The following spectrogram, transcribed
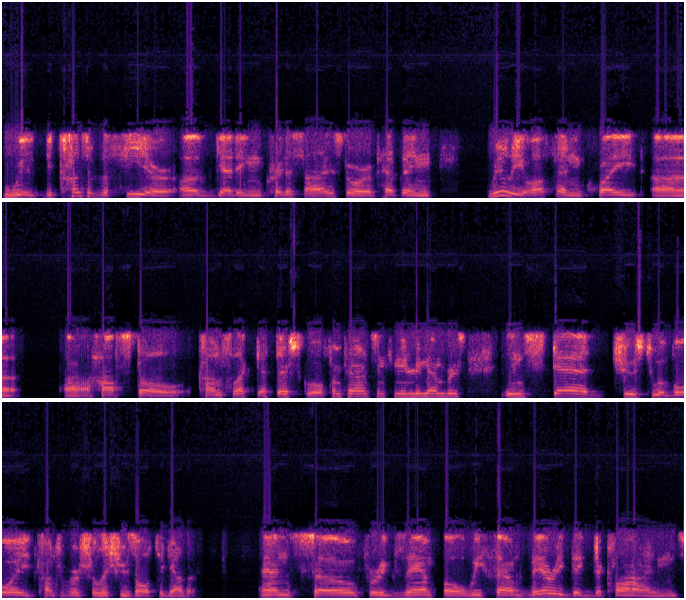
with because of the fear of getting criticized or of having really often quite uh, uh, hostile conflict at their school from parents and community members, instead choose to avoid controversial issues altogether. And so, for example, we found very big declines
